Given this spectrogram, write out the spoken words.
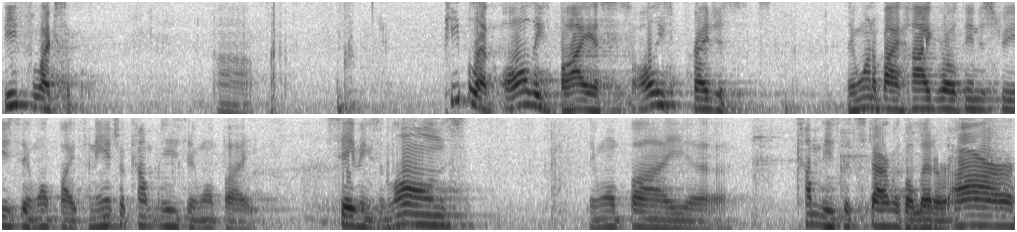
be flexible. Uh, people have all these biases, all these prejudices. They want to buy high growth industries, they won't buy financial companies, they won't buy savings and loans, they won't buy uh, companies that start with the letter R.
